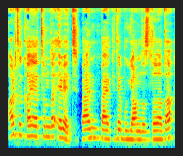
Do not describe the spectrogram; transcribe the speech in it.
Artık hayatımda evet ben belki de bu yalnızlığa da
